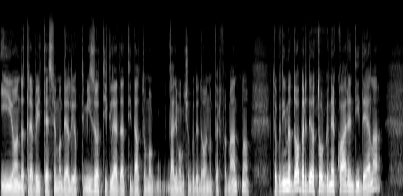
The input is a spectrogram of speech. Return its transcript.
i onda treba i te sve modeli optimizovati, gledati da li to mogu, da li moguće bude dovoljno performantno. Tako da ima dobar deo tog neko R&D dela, uh,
